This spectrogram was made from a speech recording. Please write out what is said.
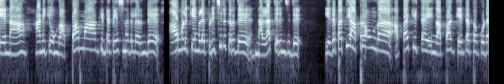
ஏன்னா அன்னைக்கு உங்கள் அப்பா அம்மா கிட்ட பேசினதுலேருந்து அவங்களுக்கு எங்களை பிடிச்சிருக்கிறது நல்லா தெரிஞ்சுது. இதை பற்றி அப்புறம் உங்கள் அப்பா கிட்ட எங்கள் அப்பா கேட்டப்ப கூட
